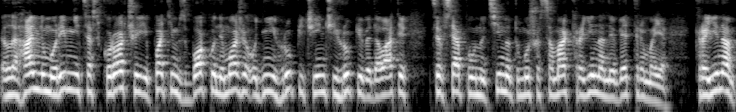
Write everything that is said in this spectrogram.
легальному рівні це скорочує, і потім збоку не може одній групі чи іншій групі видавати це все повноцінно, тому що сама країна не витримає. Країна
